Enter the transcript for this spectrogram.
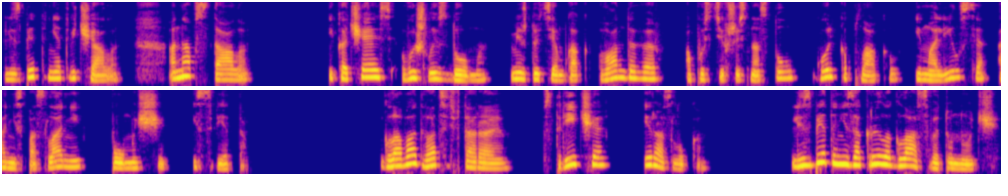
Лизбета не отвечала. Она встала и, качаясь, вышла из дома, между тем, как Вандевер, опустившись на стул, горько плакал и молился о неспослании помощи и света. Глава двадцать вторая. Встреча и разлука. Лизбета не закрыла глаз в эту ночь.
